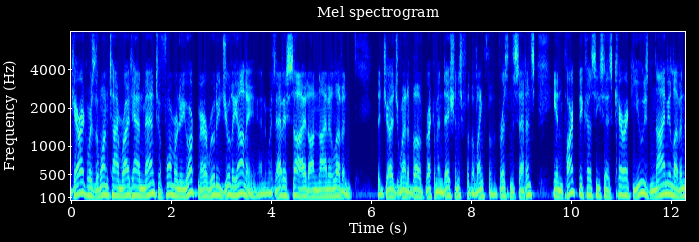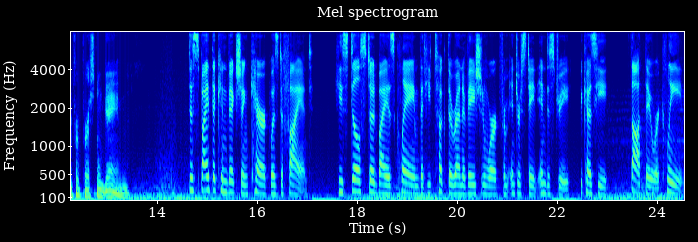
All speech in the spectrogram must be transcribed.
Kerik was the one time right hand man to former New York Mayor Rudy Giuliani and was at his side on 9 11. The judge went above recommendations for the length of the prison sentence, in part because he says Kerik used 9 11 for personal gain. Despite the conviction, Kerik was defiant. He still stood by his claim that he took the renovation work from Interstate Industry because he thought they were clean.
